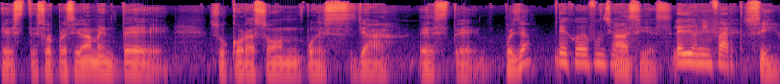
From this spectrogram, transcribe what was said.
Este, sorpresivamente, su corazón, pues ya, este, pues ya. Dejó de funcionar. Así es. Le dio un infarto. Sí.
